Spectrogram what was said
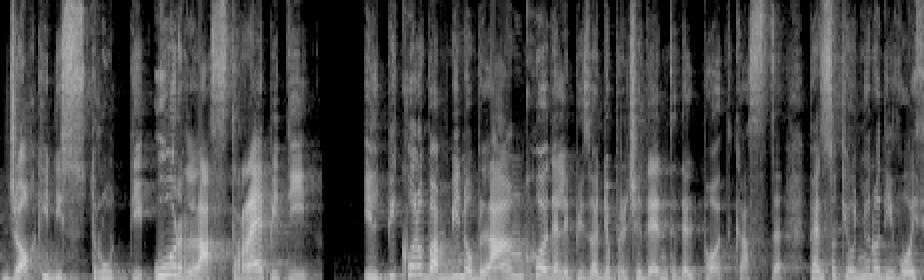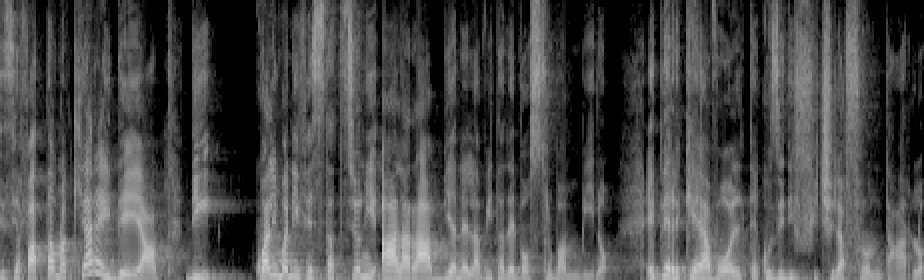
giochi distrutti, urla, strepiti? Il piccolo bambino blanco dell'episodio precedente del podcast. Penso che ognuno di voi si sia fatta una chiara idea di quali manifestazioni ha la rabbia nella vita del vostro bambino e perché a volte è così difficile affrontarlo?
